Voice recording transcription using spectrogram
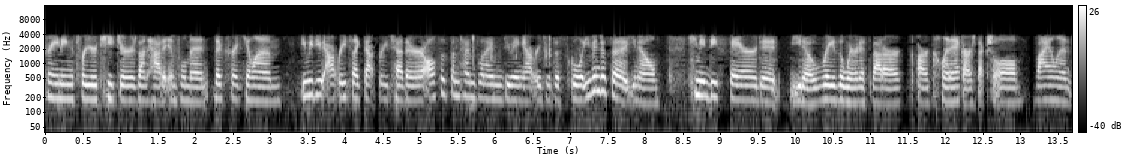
trainings for your teachers on how to implement the curriculum we do outreach like that for each other. Also, sometimes when I'm doing outreach with the school, even just a you know community fair to you know raise awareness about our our clinic, our sexual violence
